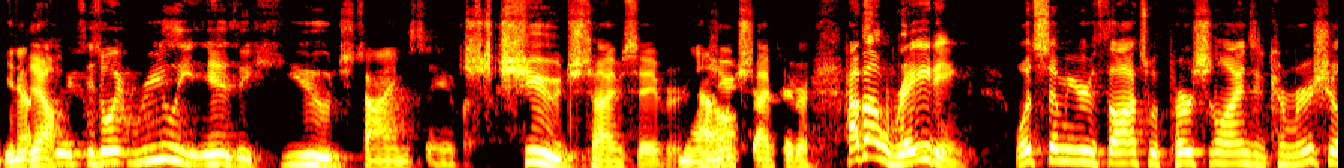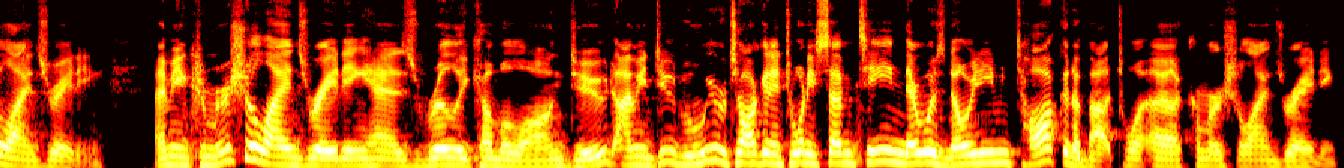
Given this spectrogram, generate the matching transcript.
You know, Yeah. so, it's, so it really is a huge time saver. Huge time saver. Huge time saver. How about rating? What's some of your thoughts with personal lines and commercial lines rating? I mean, commercial lines rating has really come along, dude. I mean, dude, when we were talking in 2017, there was no one even talking about tw- uh, commercial lines rating.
